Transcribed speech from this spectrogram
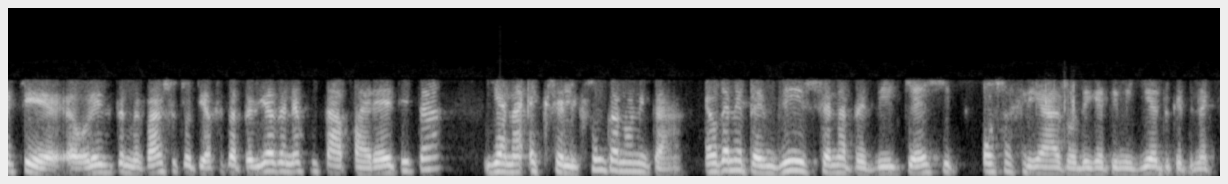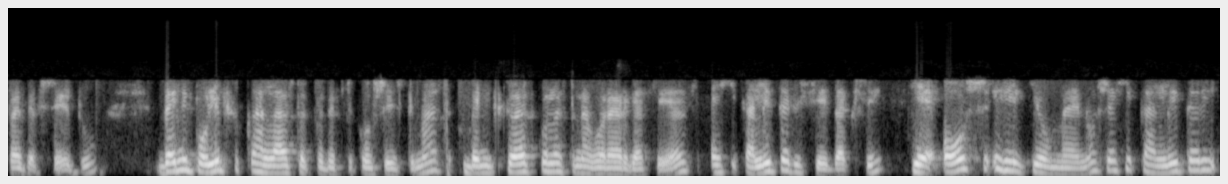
έτσι, ε, ορίζεται με βάση το ότι αυτά τα παιδιά δεν έχουν τα απαραίτητα για να εξελιχθούν κανονικά. Ε, όταν επενδύεις σε ένα παιδί και έχει όσα χρειάζονται για την υγεία του και την εκπαίδευσή του, μπαίνει πολύ πιο καλά στο εκπαιδευτικό σύστημα, μπαίνει πιο εύκολα στην αγορά εργασίας, έχει καλύτερη σύνταξη και ως ηλικιωμένος έχει καλύτερη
